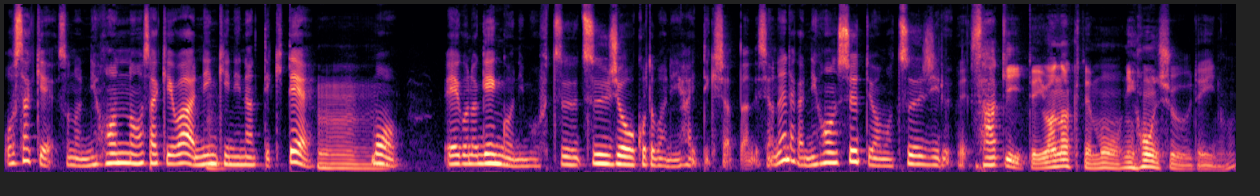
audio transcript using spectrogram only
お酒その日本のお酒は人気になってきて、もう英語の言語にも普通通常言葉に入ってきちゃったんですよね。だから日本酒っていうのはもう通じる、え、サーキーって言わなくても日本酒でいいの？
